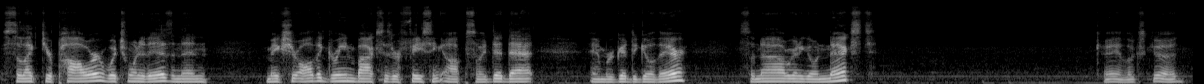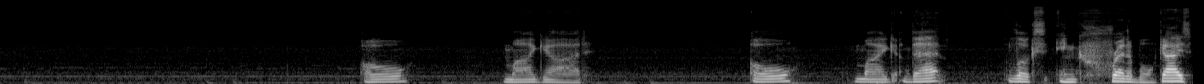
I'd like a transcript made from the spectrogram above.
Select your power, which one it is, and then make sure all the green boxes are facing up. So I did that and we're good to go there. So now we're going to go next. Okay, looks good. Oh my god. Oh my god. That looks incredible. Guys,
